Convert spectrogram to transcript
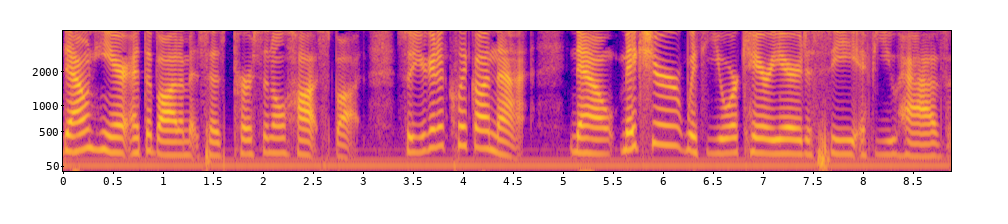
down here at the bottom it says personal hotspot. So you're going to click on that. Now make sure with your carrier to see if you have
